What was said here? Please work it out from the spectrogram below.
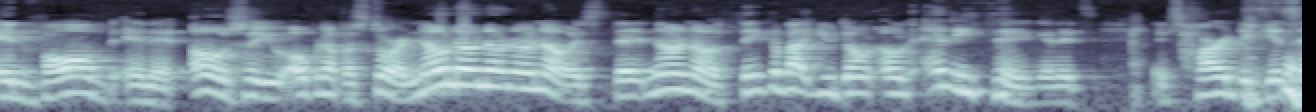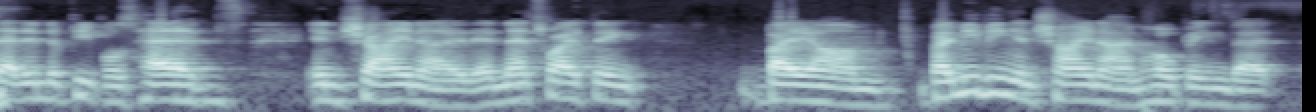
involved in it. Oh, so you open up a store? No, no, no, no, no. It's the, no, no. Think about you don't own anything, and it's it's hard to get that into people's heads in China, and that's why I think by um by me being in China, I'm hoping that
